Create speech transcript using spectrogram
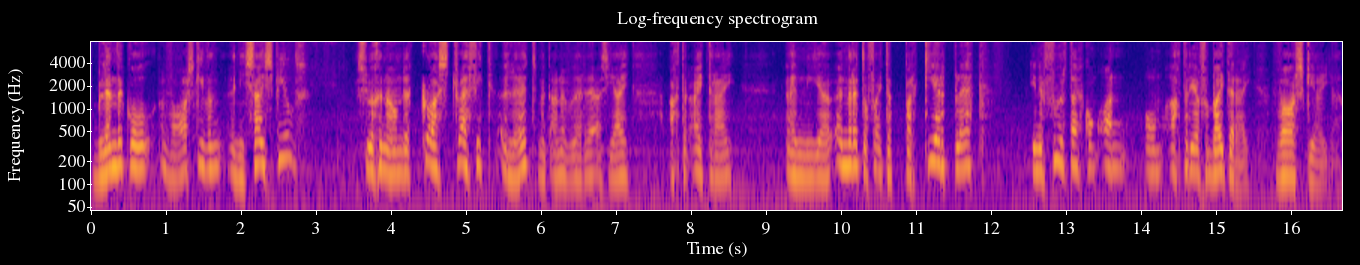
blindekol waarskuwing in die syspieëls sogenaamde cross traffic alert met ander woorde as jy agteruit ry in jou inrit of uit 'n parkeerplek en 'n voertuig kom aan om agter jou verby te ry, waarsku hy jou.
